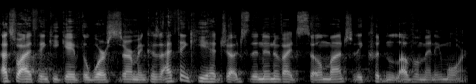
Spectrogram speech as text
That's why I think he gave the worst sermon, because I think he had judged the Ninevites so much that he couldn't love them anymore.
